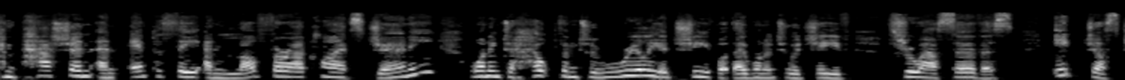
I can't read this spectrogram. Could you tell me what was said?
compassion and empathy and love for our clients' journey, wanting to help them to really achieve what they wanted to achieve through our service. It just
